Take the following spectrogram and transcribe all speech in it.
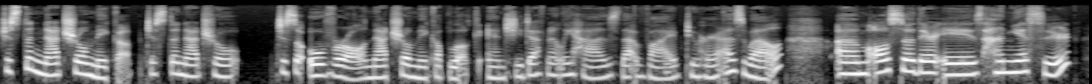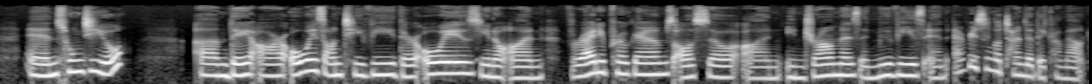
just the natural makeup, just the natural just the overall natural makeup look, and she definitely has that vibe to her as well. Um, also, there is Han Ye-sul and Song Ji-hyo. Um, they are always on TV. They're always, you know, on variety programs, also on in dramas and movies. And every single time that they come out,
